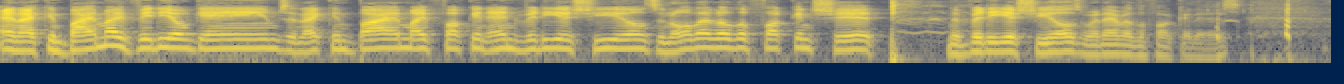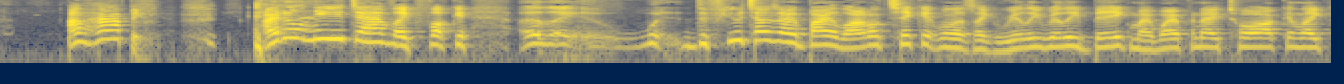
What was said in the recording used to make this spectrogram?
And I can buy my video games, and I can buy my fucking Nvidia shields and all that other fucking shit. Nvidia shields, whatever the fuck it is. I'm happy. I don't need to have like fucking uh, like w- the few times I buy a lotto ticket when it's like really really big. My wife and I talk and like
